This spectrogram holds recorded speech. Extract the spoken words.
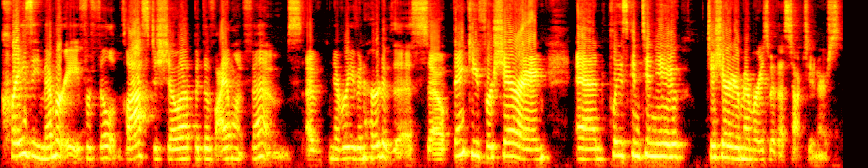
crazy memory for Philip Glass to show up at the Violent Femmes. I've never even heard of this. So thank you for sharing. And please continue to share your memories with us, Talk Tuners.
